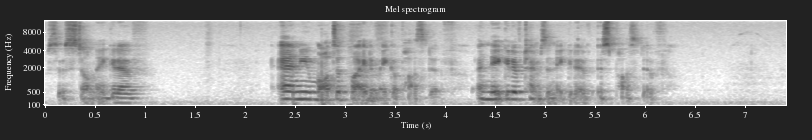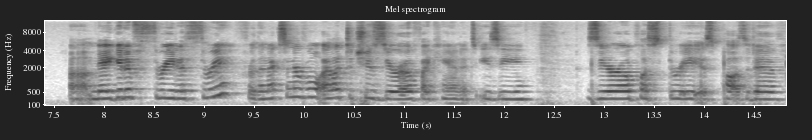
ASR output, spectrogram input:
so still negative. negative and you multiply to make a positive. A negative times a negative is positive. Um, negative 3 to 3 for the next interval. I like to choose 0 if I can. It's easy. 0 plus 3 is positive.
